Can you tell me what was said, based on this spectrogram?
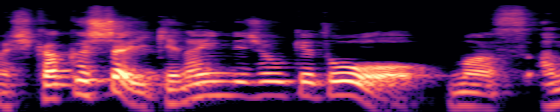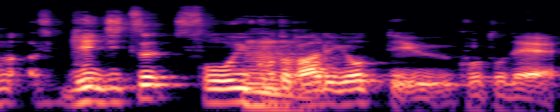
まあ、比較しちゃいけないんでしょうけど、まあ、あの現実、そういうことがあるよっていうことで、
